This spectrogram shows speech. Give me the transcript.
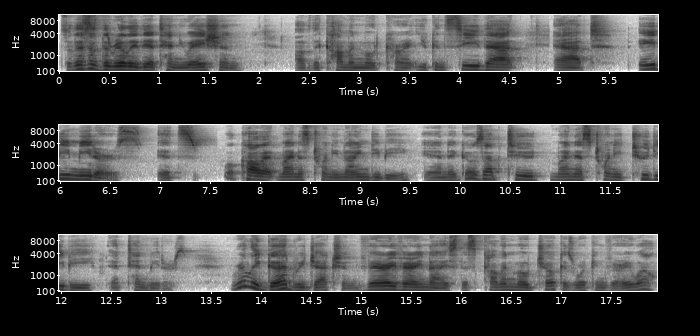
So this is the, really the attenuation of the common mode current. You can see that at 80 meters, it's we'll call it minus 29 dB, and it goes up to minus 22 dB at 10 meters. Really good rejection, very, very nice. This common mode choke is working very well.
